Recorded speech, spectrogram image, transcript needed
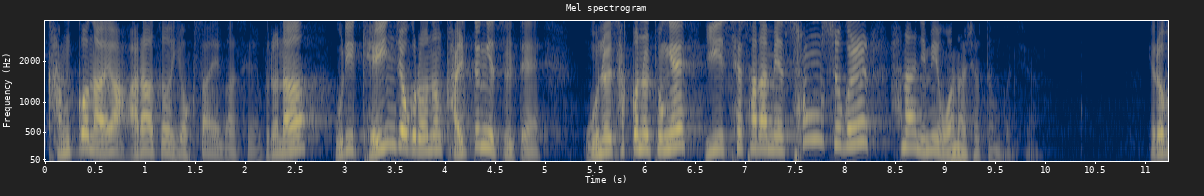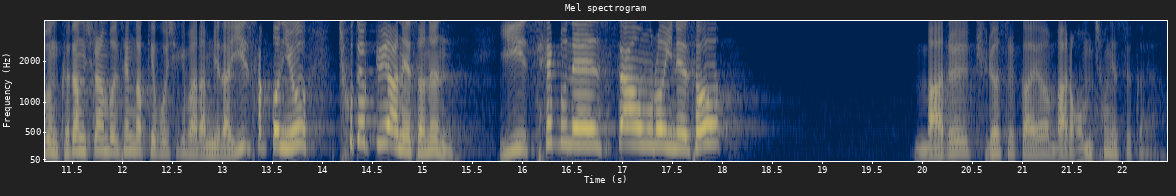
강권하여 알아서 역사해 가세요. 그러나 우리 개인적으로는 갈등이 있을 때, 오늘 사건을 통해 이 세 사람의 성숙을 하나님이 원하셨던 거죠. 여러분, 그 당시를 한번 생각해 보시기 바랍니다. 이 사건 이후 초대교회 안에서는 이 세 분의 싸움으로 인해서 말을 줄였을까요? 말 엄청 했을까요?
